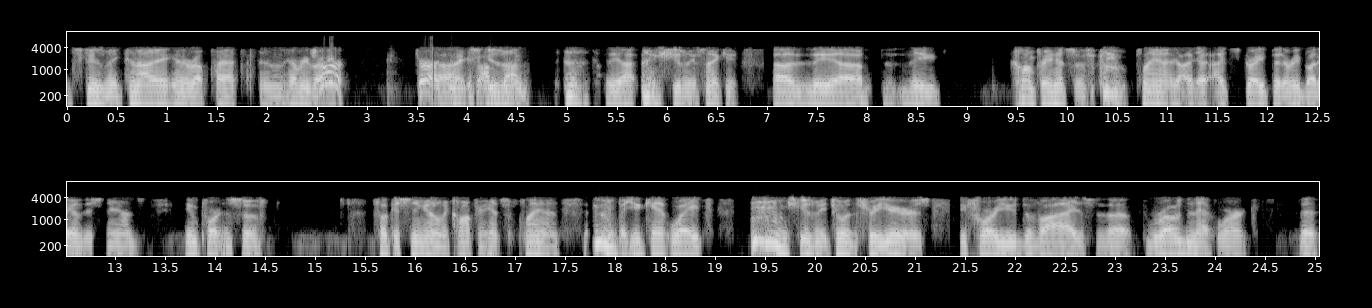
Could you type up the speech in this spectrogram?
Excuse me, can I interrupt Pat and everybody? Sure. Sure. Uh, I'm excuse done. me. The, uh, excuse me, thank you. Uh, the, uh, the comprehensive plan, I, I, it's great that everybody understands the importance of focusing on the comprehensive plan, but you can't wait, excuse me, two and three years before you devise the road network that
